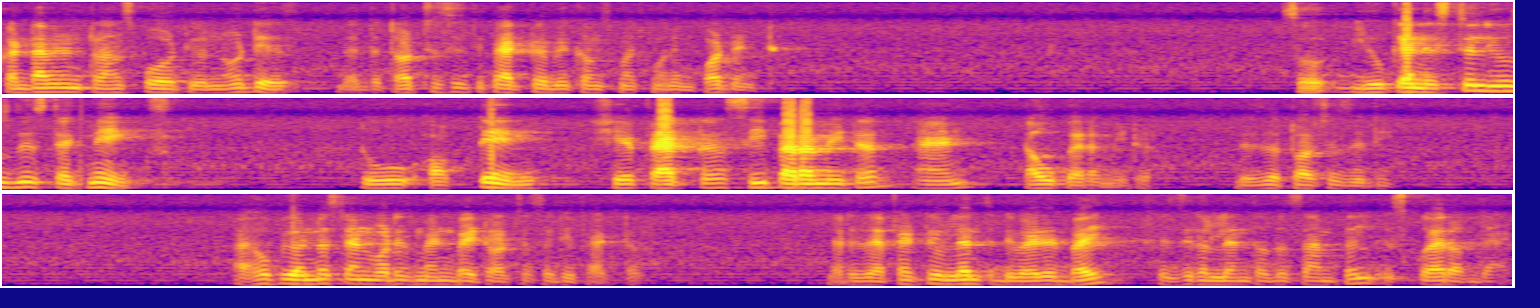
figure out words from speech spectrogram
contaminant transport, you will notice that the tortuosity factor becomes much more important. So, you can still use these techniques to obtain shape factor, C parameter and tau parameter. This is the tortuosity. I hope you understand what is meant by tortuosity factor. That is effective length divided by physical length of the sample square of that.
